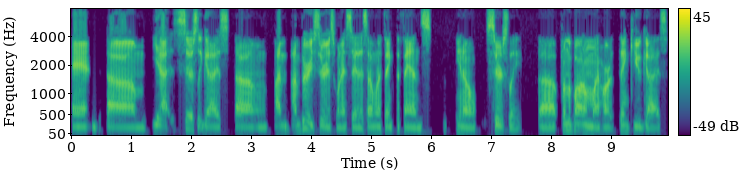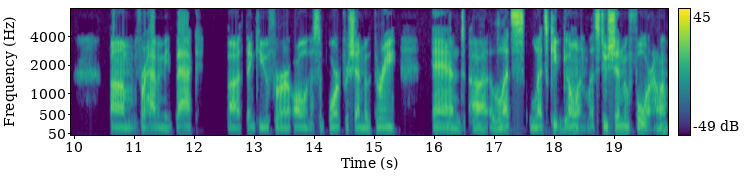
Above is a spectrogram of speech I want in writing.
And um, yeah, seriously, guys, um, I'm I'm very serious when I say this. I want to thank the fans. You know, seriously, uh, from the bottom of my heart, thank you guys um, for having me back. Uh, thank you for all of the support for Shenmue Three, and uh, let's let's keep going. Let's do Shenmue Four, huh?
